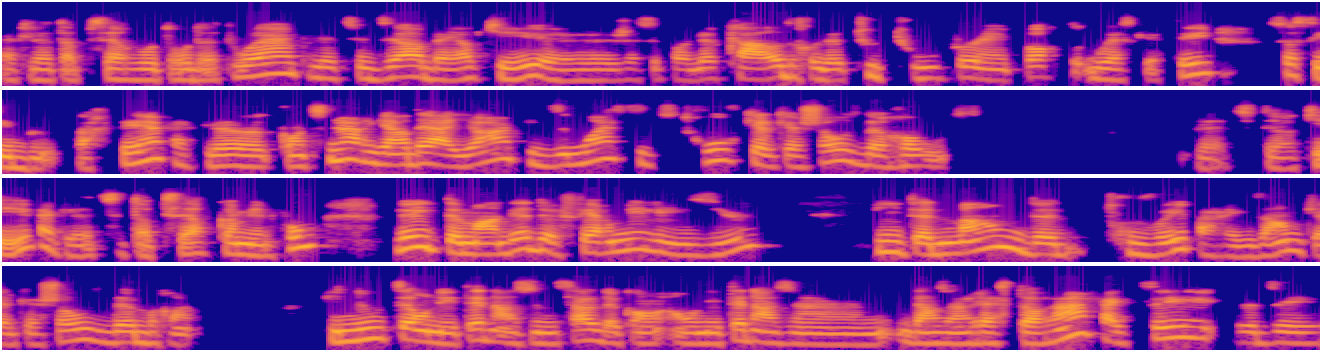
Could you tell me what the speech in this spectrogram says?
Fait que là, tu observes autour de toi, puis là, tu te dis, ah ben OK, euh, je sais pas, le cadre, le toutou, peu importe où est-ce que tu es, ça, c'est bleu. Parfait. Fait que là, continue à regarder ailleurs, puis dis-moi si tu trouves quelque chose de rose. Puis là, tu dis, OK, fait que là, tu t'observes comme il faut. Là, il te demandait de fermer les yeux, puis il te demande de trouver, par exemple, quelque chose de brun. Puis nous, tu sais, on était dans une salle de... On était dans un, dans un restaurant, fait que, tu sais, je veux dire,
